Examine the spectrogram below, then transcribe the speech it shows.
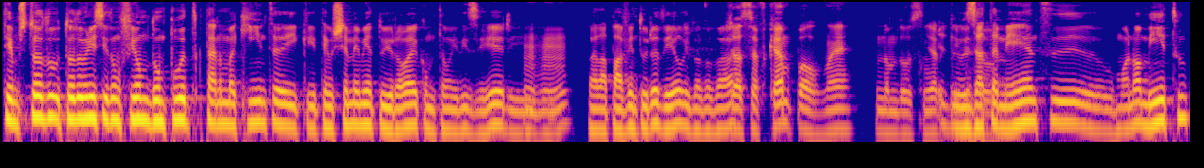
Temos todo, todo o início de um filme de um puto que está numa quinta e que tem o chamamento do herói, como estão a dizer, e Uhum. vai lá para a aventura dele e bababá. Joseph Campbell, não é? O nome do senhor. Exatamente, o monomito.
